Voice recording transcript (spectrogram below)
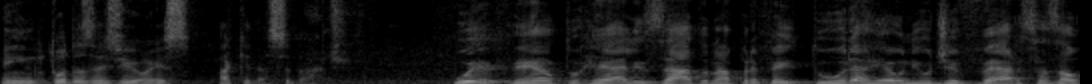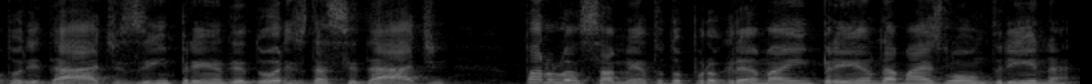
em todas as regiões aqui da cidade. O evento, realizado na Prefeitura, reuniu diversas autoridades e empreendedores da cidade para o lançamento do programa Empreenda Mais Londrina.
